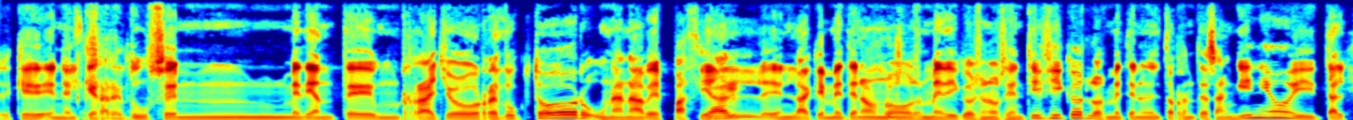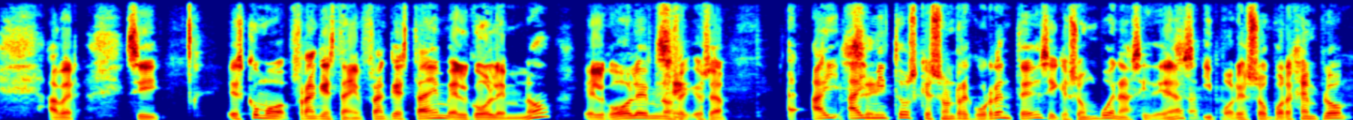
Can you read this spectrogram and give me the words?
eh, que, en el que Exacto. reducen mediante un rayo reductor una nave espacial en la que meten a unos Justo. médicos y unos científicos, los meten en el torrente sanguíneo y tal. A ver, sí, es como Frankenstein. Frankenstein, el golem, ¿no? El golem, no Sí. sé qué. O sea, hay, hay Sí. mitos que son recurrentes y que son buenas ideas. Y por eso, por ejemplo,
